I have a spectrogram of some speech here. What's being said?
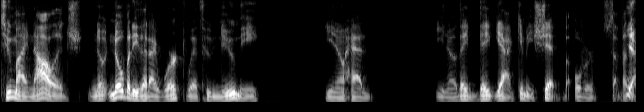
to my knowledge, no nobody that I worked with who knew me, you know, had, you know, they they yeah, give me shit over. stuff, But Yeah,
